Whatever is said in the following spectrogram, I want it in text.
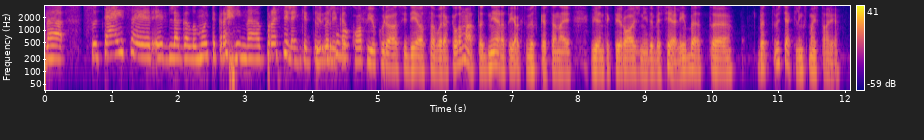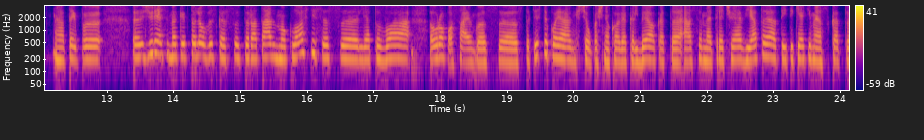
na su teise ir ir legalumu tikrai na prasilenkiantis ir, ir buvo kopijų kurios įdėjo savo reklamas tad nėra tai jog viskas tenai vien tiktai rožiniai debesėliai bet bet vis tiek linksma istorija a taip e, žiūrėsime kaip toliau viskas su piratavimu klostysis. Lietuva europos sąjungos e, statistikoje anksčiau pašnekovė kalbėjo kad esame trečioje vietoje tai tikėkimės kad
